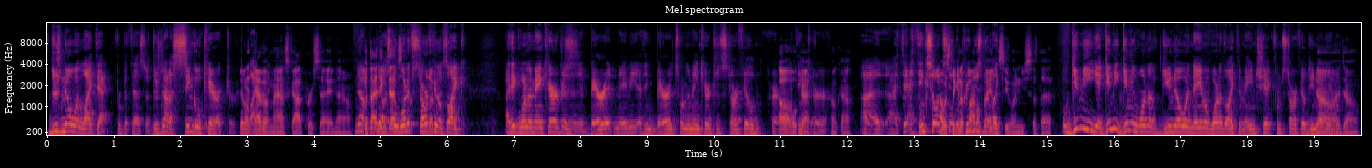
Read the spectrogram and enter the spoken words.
There's no one like that for Bethesda. There's not a single character. They don't like have that. a mascot per se, no. No, but I no. think so that's what if Starfield's like? I think one of the main characters is it Barrett. Maybe I think Barrett's one of the main characters of Starfield. Or, Oh, I think- okay, or, okay. uh, I, th- I think so. I've I was thinking of Final but like Fantasy when you said that. well, give me, yeah, give me, give me one of. Do you know a name of one of the like the main chick from Starfield? Do you know? No, I don't.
